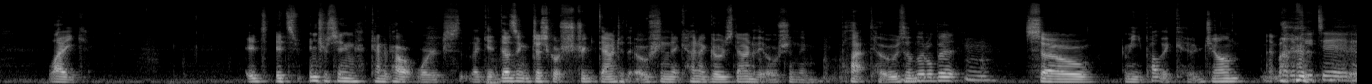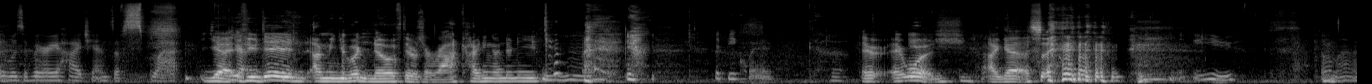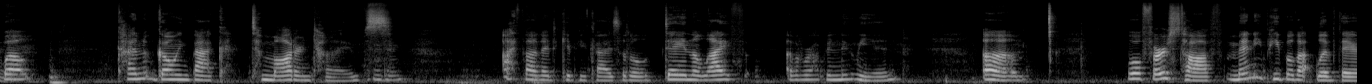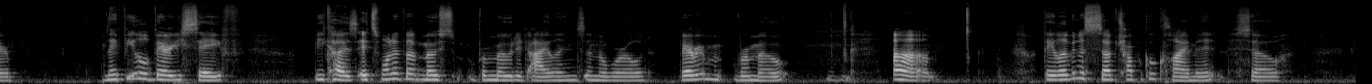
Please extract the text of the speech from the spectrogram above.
like, it's it's interesting kind of how it works. Like it doesn't just go straight down to the ocean. It kind of goes down to the ocean and plateaus a little bit. Mm. So I mean, you probably could jump. But if you did, it was a very high chance of splat. Yeah, Yeah. if you did, I mean, you wouldn't know if there was a rock hiding underneath. It'd be quick. It, it would, Ish. I guess. Ew. Oh my. Well, kind of going back to modern times, Mhm. I thought I'd give you guys a little day in the life of a Rapanuian. Um, well, first off, many people that live there, they feel very safe because it's one of the most remoted islands in the world, very rem- remote. Um, they live in a subtropical climate, so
